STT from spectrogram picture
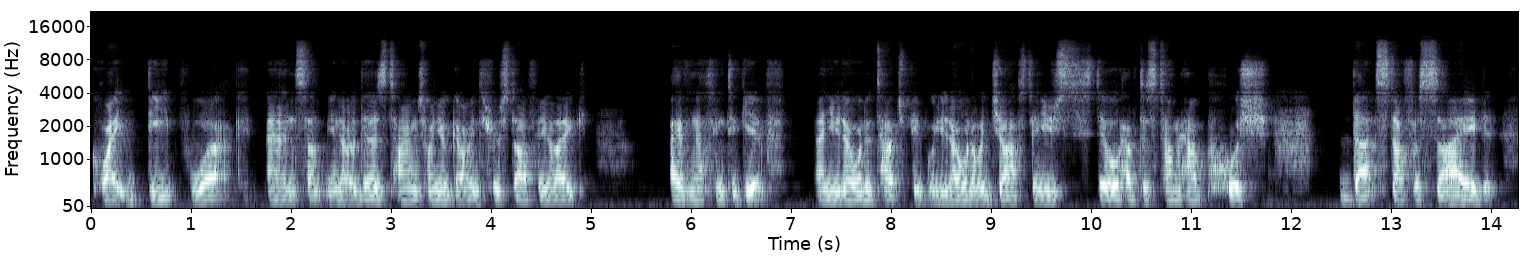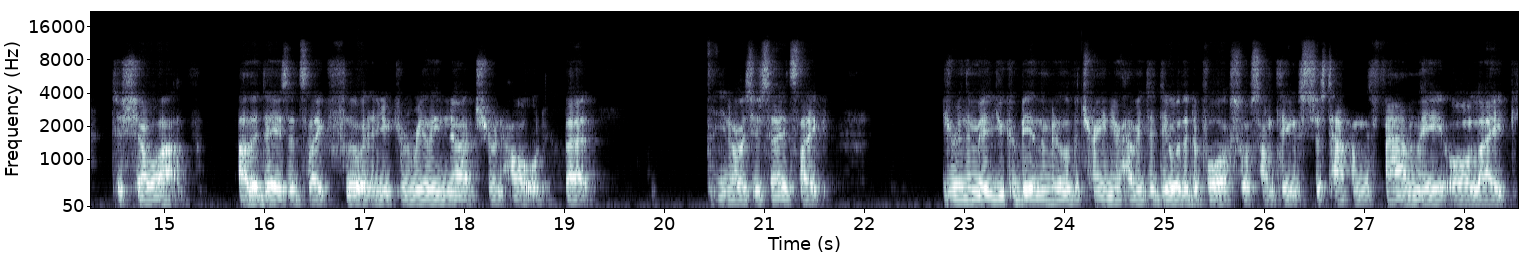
quite deep work and some you know there's times when you're going through stuff and you're like i have nothing to give and you don't want to touch people you don't want to adjust and you still have to somehow push that stuff aside to show up. Other days it's like fluid and you can really nurture and hold but you know as you say it's like you're in the mid you could be in the middle of a train you're having to deal with a divorce or something's just happened with family or like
